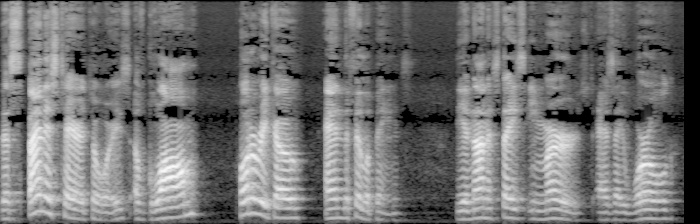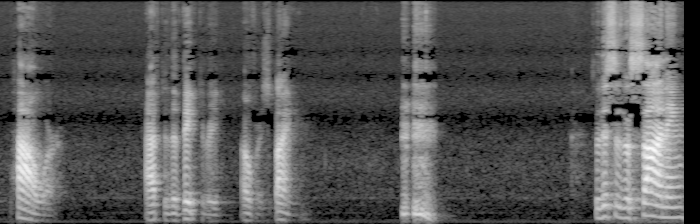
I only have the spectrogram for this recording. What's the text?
the Spanish territories of Guam, Puerto Rico, and the Philippines the United States emerged as a world power after the victory over Spain. so this is the signing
